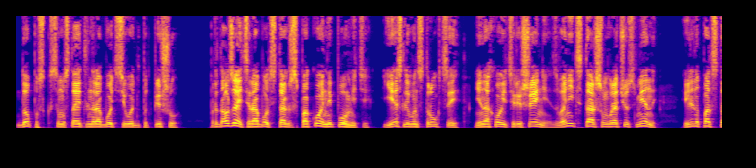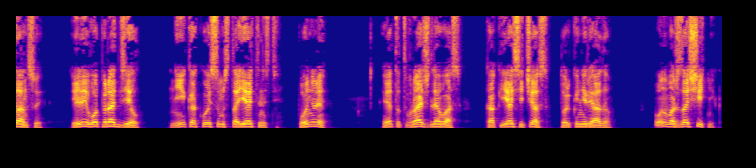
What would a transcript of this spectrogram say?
Допуск к самостоятельной работе сегодня подпишу. Продолжайте работать так же спокойно и помните, если в инструкции не находите решения, звоните старшему врачу смены или на подстанцию, или в оперотдел. Никакой самостоятельности. Поняли? Этот врач для вас, как я сейчас, только не рядом. Он ваш защитник.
